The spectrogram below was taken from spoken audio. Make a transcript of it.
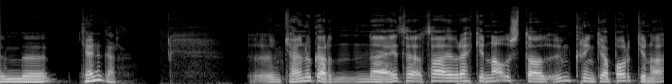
um uh, kænugarð? Um kænugarð? Nei, það, það hefur ekki náðust að umkringja borgina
